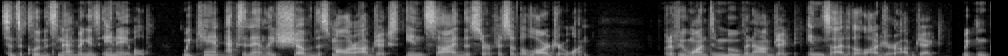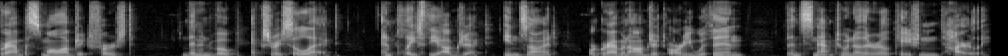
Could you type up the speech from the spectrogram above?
Since occluded snapping is enabled, we can't accidentally shove the smaller objects inside the surface of the larger one. But if we want to move an object inside of the larger object, we can grab a small object first, then invoke X-Ray Select, and place the object inside or grab an object already within, then snap to another location entirely.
